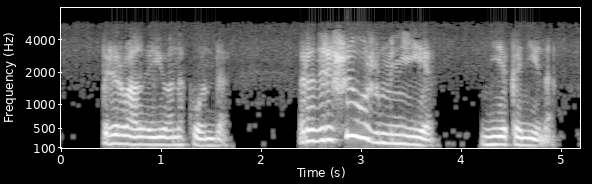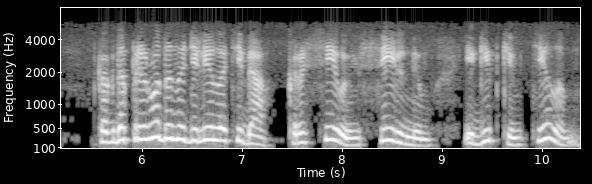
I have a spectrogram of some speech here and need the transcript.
— прервала ее анаконда, — «разреши уж мне, Ньяканина, когда природа наделила тебя красивым, сильным и гибким телом,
